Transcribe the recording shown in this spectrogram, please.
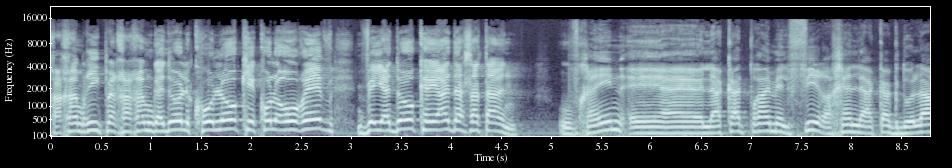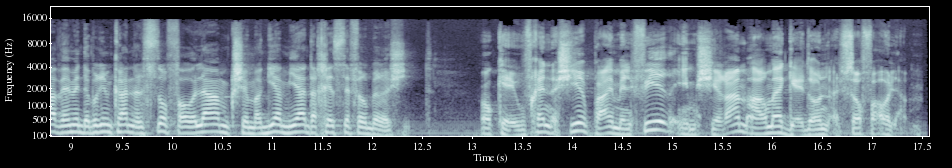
חכם ריפר, חכם גדול, קולו כקול עורב וידו כיד השטן. ובכן, אה, להקת פריימל פיר אכן להקה גדולה, והם מדברים כאן על סוף העולם כשמגיע מיד אחרי ספר בראשית. אוקיי, ובכן נשיר פריימל פיר עם שירם ארמגדון על סוף העולם.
